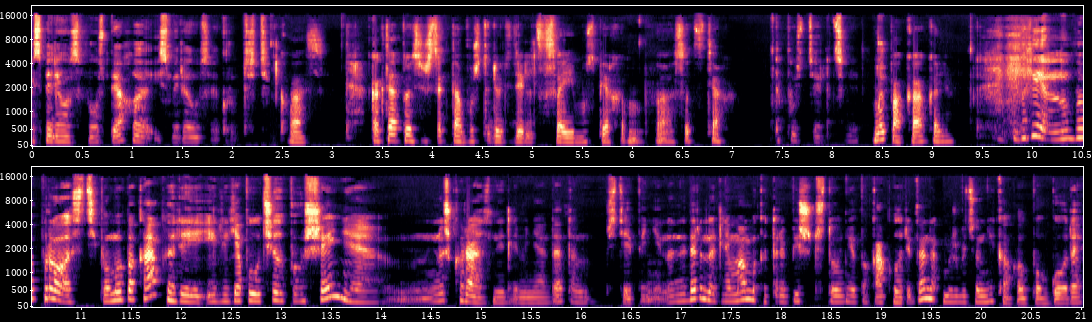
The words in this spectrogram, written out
Смирила своего успеха и смирила своей крутости. Класс. Как ты относишься к тому, что люди делятся своим успехом в соцсетях? Да пусть делится. Мы покакали. Блин, ну вопрос, типа, мы покакали, или я получила повышение, немножко разные для меня, да, там, степени. Но, наверное, для мамы, которая пишет, что у нее покакал ребенок, может быть, он не какал полгода.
